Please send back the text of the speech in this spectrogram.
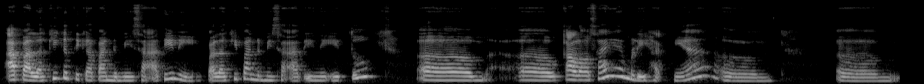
Apalagi ketika pandemi saat ini, apalagi pandemi saat ini itu um, uh, kalau saya melihatnya um, um,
